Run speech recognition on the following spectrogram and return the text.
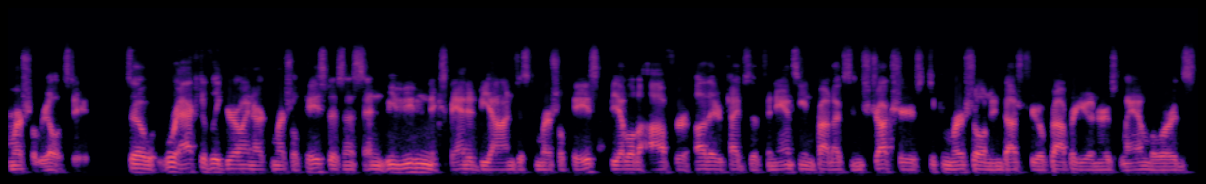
commercial real estate. So we're actively growing our commercial PACE business and we've even expanded beyond just commercial PACE to be able to offer other types of financing products and structures to commercial and industrial property owners, landlords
